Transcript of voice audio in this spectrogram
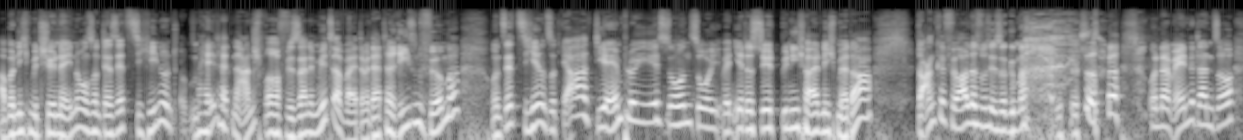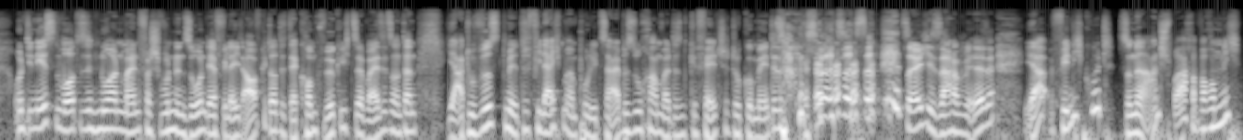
aber nicht mit schönen Erinnerungen, sondern der setzt sich hin und hält halt eine Ansprache für seine Mitarbeiter, weil der hat eine riesen Firma und setzt sich hin und sagt, ja, die Employees so und so, wenn ihr das seht, bin ich halt nicht mehr da. Danke für alles, was ihr so gemacht habt. und am Ende dann so und die nächsten Worte sind nur an meinen verschwundenen Sohn, der vielleicht aufgetaucht ist, der kommt wirklich zur Beisetzung und dann, ja, du wirst mit vielleicht mal einen Polizeibesuch haben, weil das sind gefälschte Dokumente. So, so, so, solche Sachen. Ja, finde ich gut. So eine Ansprache, warum nicht?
